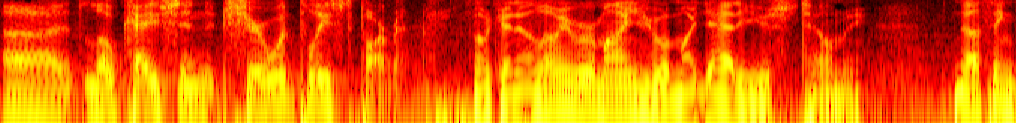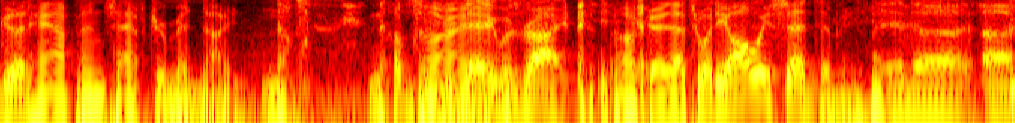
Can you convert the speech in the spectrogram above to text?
Uh, location Sherwood Police Department. Okay, now let me remind you what my daddy used to tell me. Nothing good happens after midnight. No, sir. Sir. All Your right. daddy was right. Okay, that's what he always said to me. And uh, uh,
